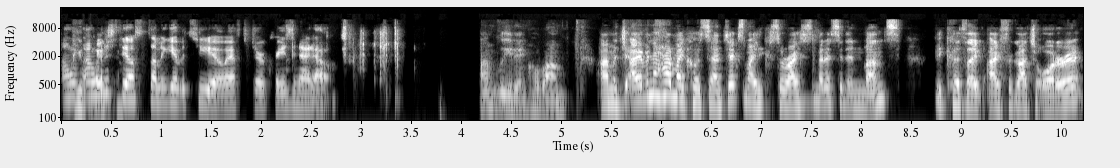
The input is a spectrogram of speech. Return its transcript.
I'm, I'm gonna steal some and give it to you after a crazy night out. I'm bleeding. Hold on. Um, I haven't had my Cosentyx, my psoriasis medicine in months because like I forgot to order it.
